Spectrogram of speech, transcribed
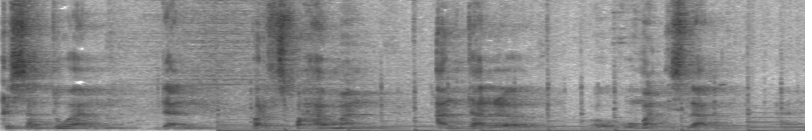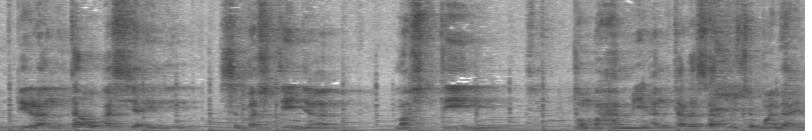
kesatuan dan persepahaman antara uh, umat Islam uh, di rantau Asia ini semestinya mesti memahami antara satu sama lain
